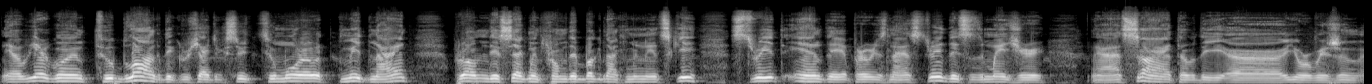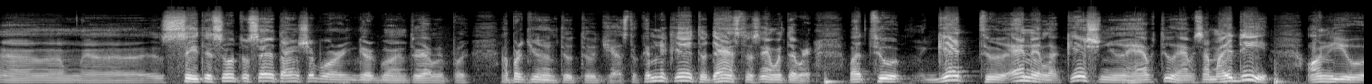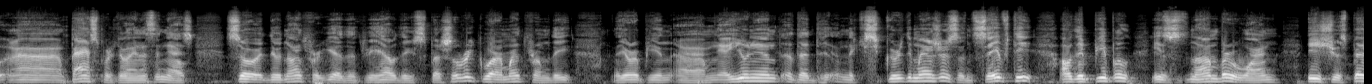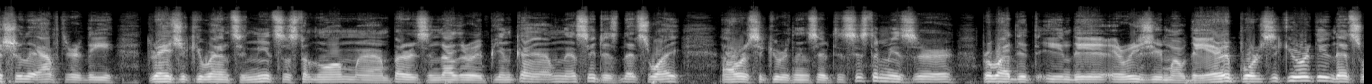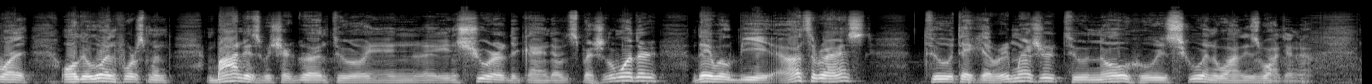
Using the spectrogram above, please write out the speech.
Uh, we are going to block the Khreshchatyk Street tomorrow at midnight from the segment from the Bogdan Khmelnytsky Street and the Prorizhnaya Street. This is a major uh, side of the uh, Eurovision um, uh, city, so to say, township, or you're going to have an opportunity to, to just to communicate, to dance, to say whatever. But to get to any location, you have to have some ID on you, uh, passport or anything else. So do not forget that we have the special requirement from the European um, Union that the security measures and safety of the people is number one issue, especially after the tragic events in Nizza, Stockholm, um, Paris, and other European um, cities. That's why our security and safety system is uh, provided in the regime of the airport security. That's why all the law enforcement bodies which are going to in, ensure the kind of special order, they will be authorized to take every measure to know who is who and what is what, you know,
